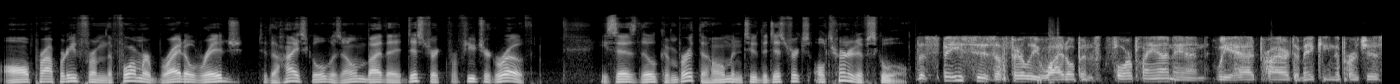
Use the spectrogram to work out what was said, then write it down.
all property from the former Bridle Ridge to the high school was owned by the district for future growth. He says they'll convert the home into the district's alternative school. The space is a fairly wide open floor plan, and we had prior to making the purchase,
